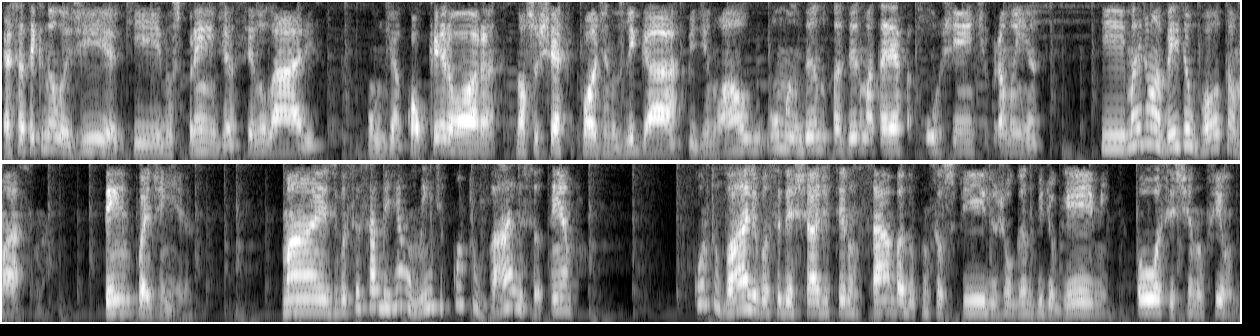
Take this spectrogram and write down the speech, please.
Essa tecnologia que nos prende a celulares, onde a qualquer hora nosso chefe pode nos ligar pedindo algo ou mandando fazer uma tarefa urgente para amanhã. E mais uma vez eu volto à máxima: tempo é dinheiro. Mas você sabe realmente quanto vale o seu tempo? Quanto vale você deixar de ter um sábado com seus filhos jogando videogame ou assistindo um filme?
